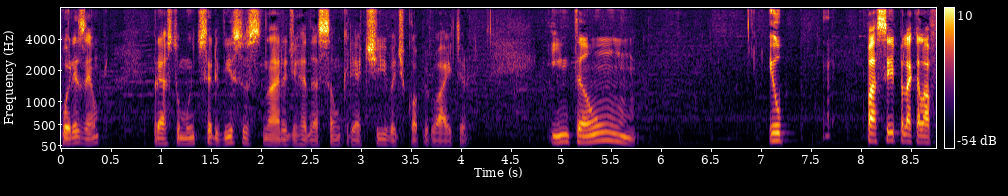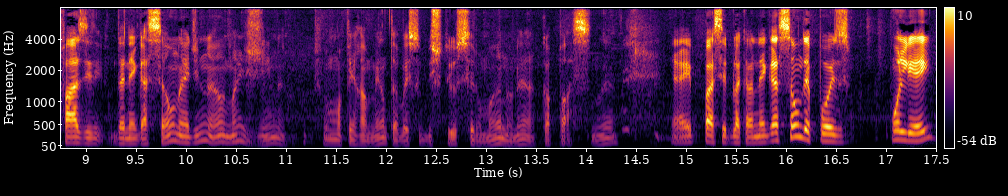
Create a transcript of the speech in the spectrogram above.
por exemplo, presto muitos serviços na área de redação criativa, de copywriter. Então, passei pelaquela fase da negação, né? De não, imagina, uma ferramenta vai substituir o ser humano, né? Capaz, né? E aí passei pelaquela negação, depois olhei,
